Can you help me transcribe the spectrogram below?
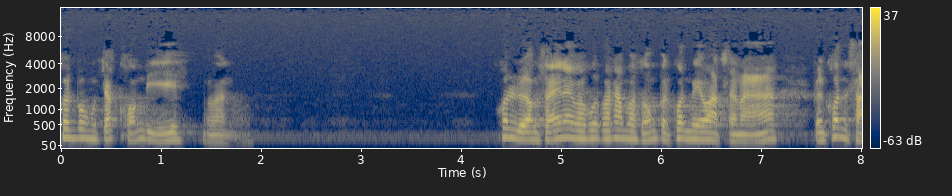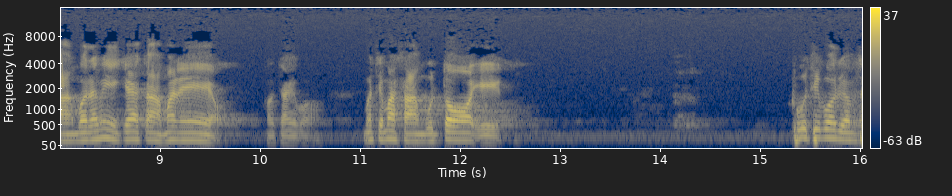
คนบ่จักของดีมันคนเหลื่อมใสในพระพุทธพระธรรมพระสงฆ์เป็นคนมีวาสนา เป็นคนสร้างบารมีแก้กล้ามาแล้วเข้าใจบ่มันจะมาสร้างบุญต่อเอกผู้ที่บ่เหลื่อมใส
